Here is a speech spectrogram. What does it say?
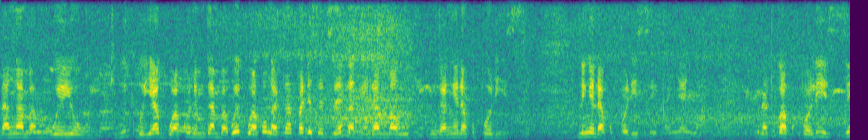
nagamba muweeyo wiiki. Wiiki bwe yaggwako nemugamba bweggwako nga tampadde sente zaye nga ngenda mumawulire nga ngenda ku poliisi. Nengenda ku poliisi ekanyanya Bwe natuuka ku poliisi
